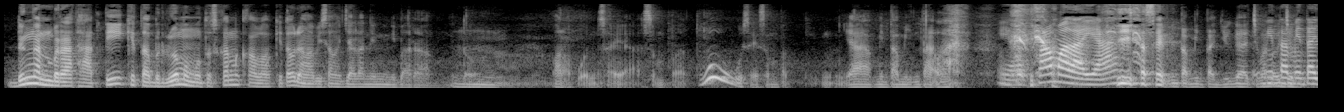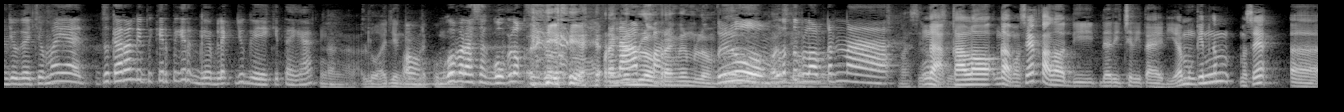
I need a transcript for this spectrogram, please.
dengan berat hati kita berdua memutuskan kalau kita udah nggak bisa ngejalanin ini bareng gitu. Hmm. walaupun saya sempat wuh saya sempat ya minta-minta lah ya sama lah ya iya saya minta-minta juga cuman ujung- minta-minta juga cuma ya sekarang dipikir-pikir geblek juga ya kita ya Enggak, enggak, lu aja yang oh geblek, gua gue merasa goblok sih dulu Iya, tuh. Franklin Kenapa? belum, Franklin belum. belum lu Masih tuh belum kena Masih, Enggak, kalau enggak maksudnya kalau di dari ceritanya dia mungkin kan maksudnya eh,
